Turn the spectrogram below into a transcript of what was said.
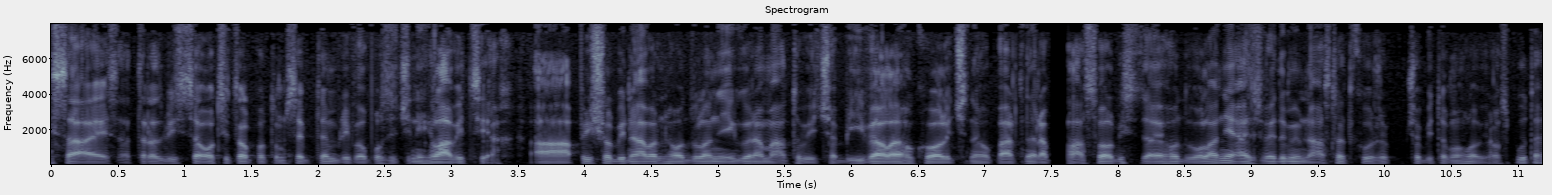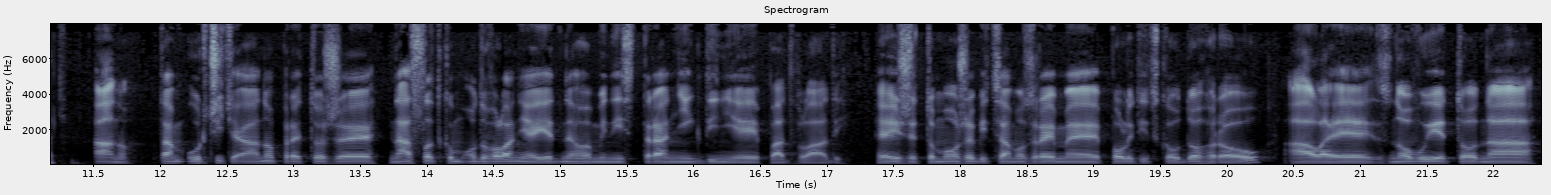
SAS a teraz by si sa ocitol potom v septembri v opozičných hlaviciach a prišiel by návrh na odvolanie Igora Matoviča, bývalého koaličného partnera, hlasoval by si za jeho odvolanie aj s vedomím následkov, že čo by to mohlo rozpútať? Áno, tam určite áno, pretože následkom odvolania jedného ministra nikdy nie je pad vlády. Hej, že to môže byť samozrejme politickou dohrou, ale znovu je to na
